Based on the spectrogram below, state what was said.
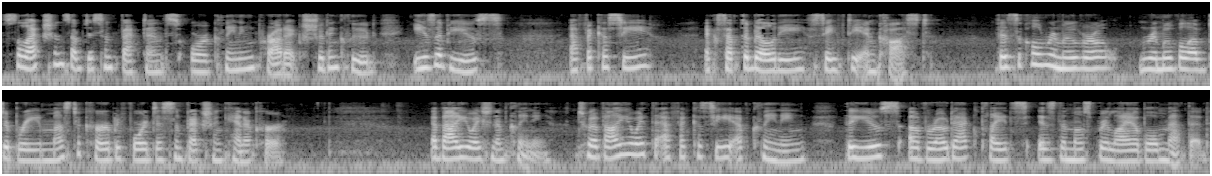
Selections of disinfectants or cleaning products should include ease of use, efficacy, acceptability, safety, and cost. Physical removal, removal of debris must occur before disinfection can occur. Evaluation of cleaning. To evaluate the efficacy of cleaning, the use of RODAC plates is the most reliable method.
